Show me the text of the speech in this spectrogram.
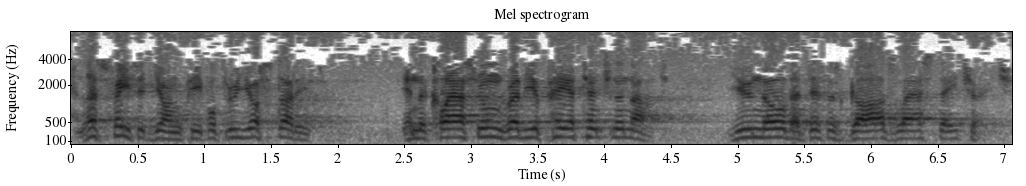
And let's face it, young people, through your studies, in the classrooms, whether you pay attention or not, you know that this is God's last day church.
